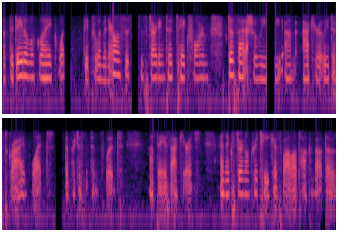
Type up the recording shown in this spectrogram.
what the data look like, what the preliminary analysis is starting to take form, does that actually um, accurately describe what the participants would uh, say is accurate? And external critique as well. I'll talk about those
